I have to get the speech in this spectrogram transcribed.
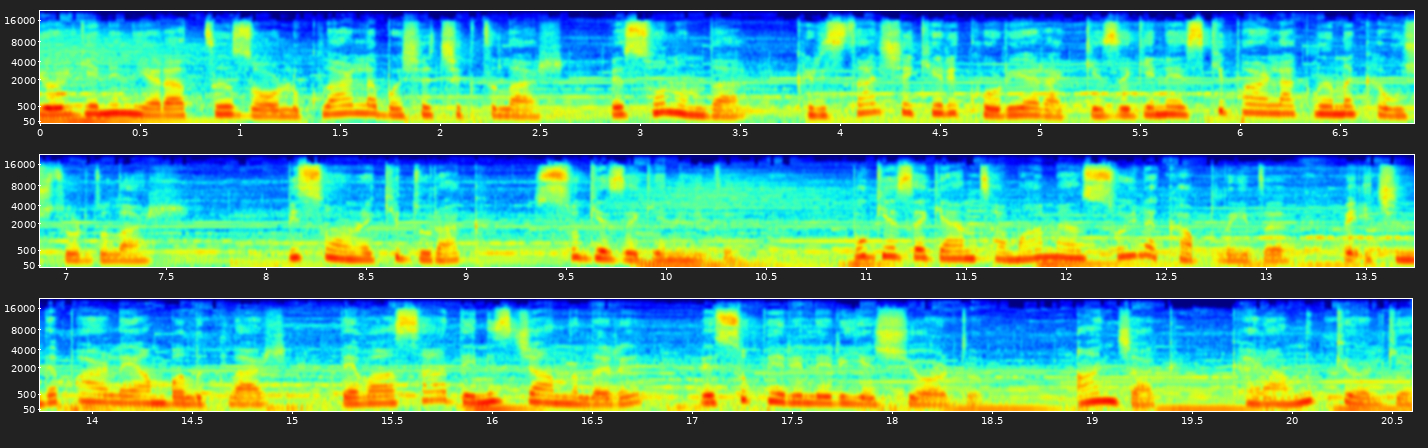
gölgenin yarattığı zorluklarla başa çıktılar ve sonunda kristal şekeri koruyarak gezegeni eski parlaklığına kavuşturdular. Bir sonraki durak su gezegeniydi. Bu gezegen tamamen suyla kaplıydı ve içinde parlayan balıklar, devasa deniz canlıları ve su perileri yaşıyordu. Ancak karanlık gölge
